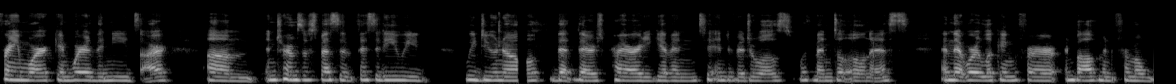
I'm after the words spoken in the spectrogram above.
framework and where the needs are. Um, in terms of specificity, we we do know that there's priority given to individuals with mental illness and that we're looking for involvement from a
